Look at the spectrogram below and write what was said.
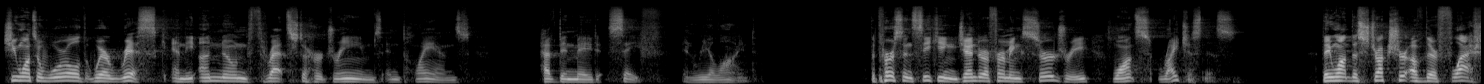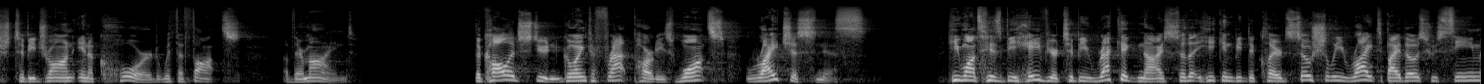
She wants a world where risk and the unknown threats to her dreams and plans have been made safe and realigned. The person seeking gender affirming surgery wants righteousness. They want the structure of their flesh to be drawn in accord with the thoughts of their mind. The college student going to frat parties wants righteousness he wants his behavior to be recognized so that he can be declared socially right by those who seem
